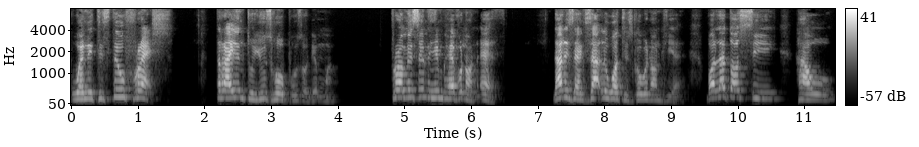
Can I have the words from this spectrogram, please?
When it is still fresh, trying to use Hope Uzodinma, promising him heaven on earth. That is exactly what is going on here. But let us see how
